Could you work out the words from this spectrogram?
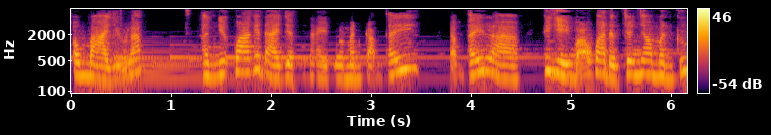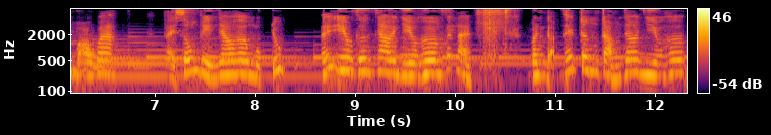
ông bà dữ lắm. Hình như qua cái đại dịch này rồi mình cảm thấy cảm thấy là cái gì bỏ qua được cho nhau mình cứ bỏ qua. Tại sống vì nhau hơn một chút, thấy yêu thương nhau nhiều hơn, với lại mình cảm thấy trân trọng nhau nhiều hơn.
